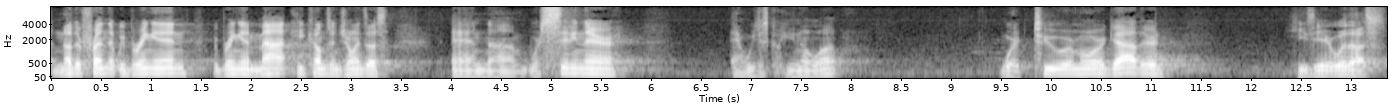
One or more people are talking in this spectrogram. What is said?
another friend that we bring in. We bring in Matt. He comes and joins us. And um, we're sitting there, and we just go, you know what? Where two or more gathered, he's here with us.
